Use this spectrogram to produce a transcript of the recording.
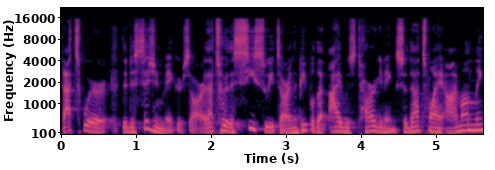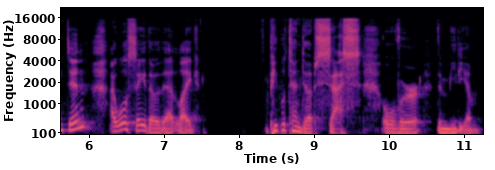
That's where the decision makers are. That's where the C suites are and the people that I was targeting. So that's why I'm on LinkedIn. I will say though that like people tend to obsess over the medium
